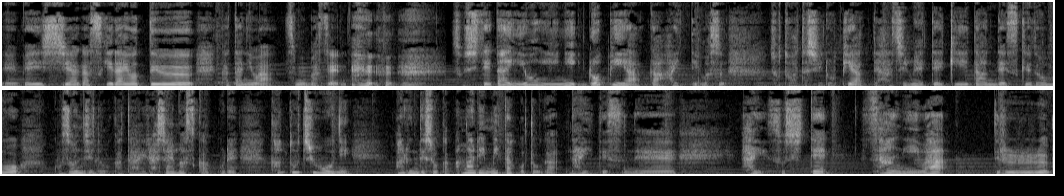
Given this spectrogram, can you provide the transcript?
えー、ベイシアが好きだよっていう方にはすみません。そして第4位にロピアが入っています。ちょっと私ロピアって初めて聞いたんですけどもご存知の方いらっしゃいますか？これ関東地方にあるんでしょうか？あまり見たことがないですね。はいそして3位はドゥルルル。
